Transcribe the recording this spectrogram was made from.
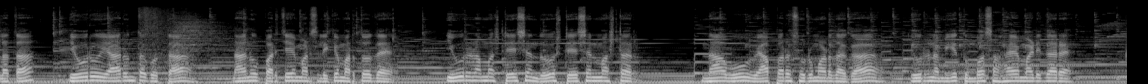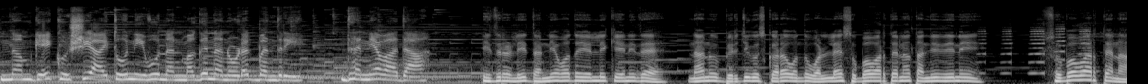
ಲತಾ ಇವರು ಯಾರು ಅಂತ ಗೊತ್ತಾ? ನಾನು ಪರಿಚಯ ಮಾಡಿಸ್ಲಿಕ್ಕೆ ಮರ್ತೋದೆ. ಇವರು ನಮ್ಮ ಸ್ಟೇಷನ್ದು ಸ್ಟೇಷನ್ ಮಾಸ್ಟರ್. ನಾವು ವ್ಯಾಪಾರ ಶುರು ಮಾಡಿದಾಗ ಇವರು ನಮಗೆ ತುಂಬ ಸಹಾಯ ಮಾಡಿದ್ದಾರೆ. ನಮ್ಗೆ ಖುಷಿ ಆಯ್ತು ನೀವು ನನ್ ಮಗನ್ನ ನೋಡಕ್ ಬಂದ್ರಿ. ಧನ್ಯವಾದ. ಇದರಲ್ಲಿ ಧನ್ಯವಾದ ಎಲ್ಲಿಕ್ಕೇನಿದೆ ಏನಿದೆ? ನಾನು ಬಿರ್ಜಿಗೋಸ್ಕರ ಒಂದು ಒಳ್ಳೆ ಶುಭವಾರ್ತೆನ ತಂದಿದ್ದೀನಿ. ಶುಭವಾರ್ತೆನಾ?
